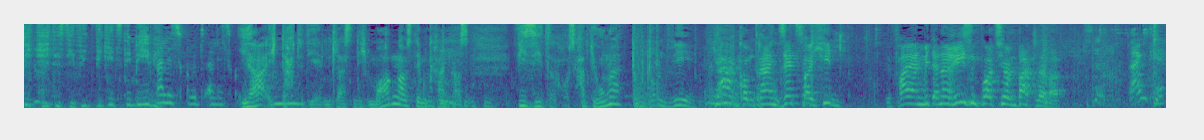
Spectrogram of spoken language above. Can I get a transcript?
Wie geht es dir? Wie, wie geht's dem Baby? Alles gut, alles gut. Ja, ich dachte, die entlassen dich morgen aus dem Krankenhaus. Wie sieht's aus? Habt ihr Hunger? Und wie? Ja, kommt rein, setzt euch hin. Wir feiern mit einer Riesenportion Baklava. Danke.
